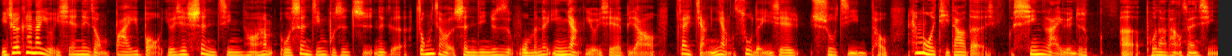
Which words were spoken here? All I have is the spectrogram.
你就会看到有一些那种 Bible，有一些圣经，哈，他们我圣经不是指那个。宗教的圣经，就是我们的营养有一些比较在讲营养素的一些书籍里头，他们会提到的新来源就是。呃，葡萄糖酸锌，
